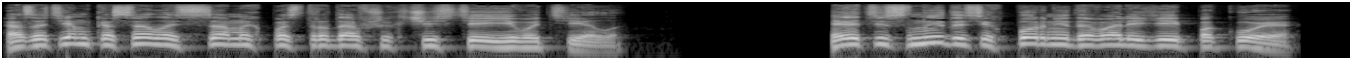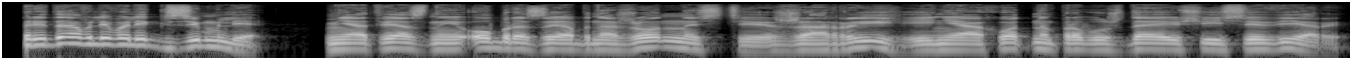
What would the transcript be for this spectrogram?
а затем касалась самых пострадавших частей его тела. Эти сны до сих пор не давали ей покоя, придавливали к земле. Неотвязные образы обнаженности, жары и неохотно пробуждающейся веры.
